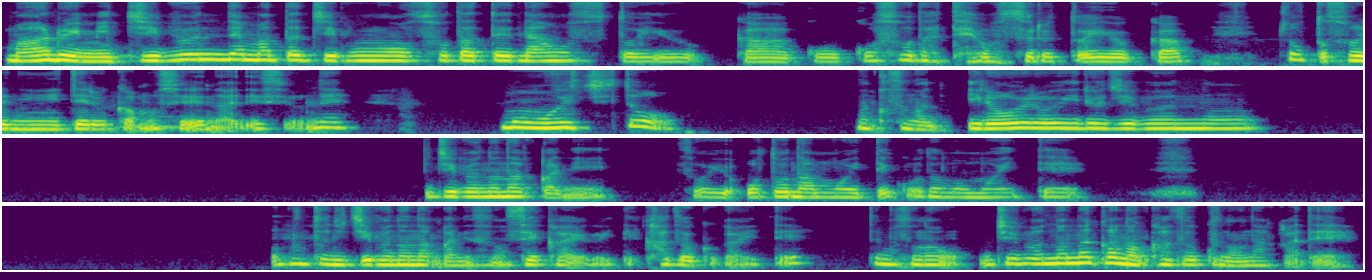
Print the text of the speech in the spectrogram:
まあ、ある意味自分でまた自分を育て直すというか、こう子育てをするというか、ちょっとそれに似てるかもしれないですよね。もう一度、なんかそのいろいろいる自分の自分の中にそういう大人もいて子供もいて、本当に自分の中にその世界がいて、家族がいて、でもその自分の中の家族の中で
